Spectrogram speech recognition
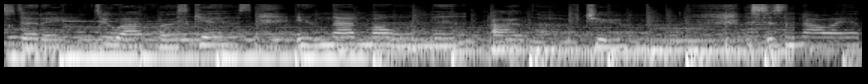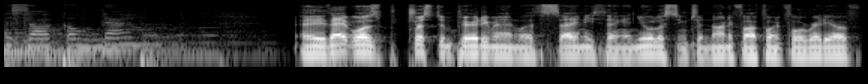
yesterday, to our first kiss. In that moment, I loved you. This isn't how I ever saw going down. Hey, that was Tristan Prettyman with Say Anything, and you're listening to 95.4 Radio of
